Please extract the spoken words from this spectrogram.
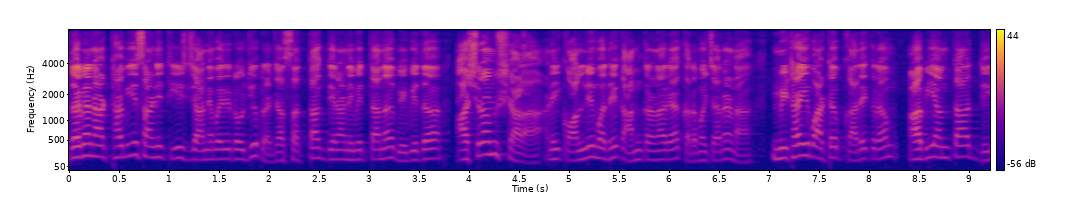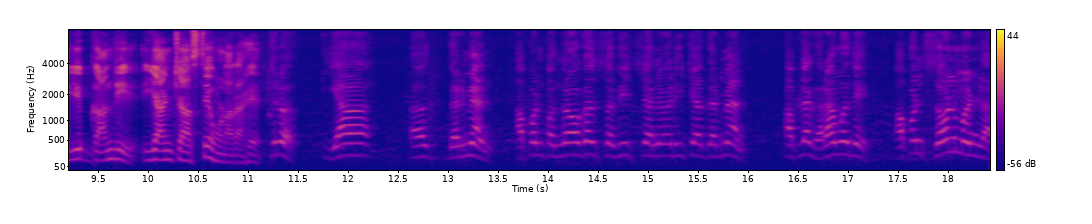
दरम्यान अठ्ठावीस आणि तीस जानेवारी रोजी प्रजासत्ताक दिनानिमित्तानं विविध आश्रमशाळा आणि कॉलनीमध्ये काम करणाऱ्या कर्मचाऱ्यांना मिठाई वाटप कार्यक्रम अभियंता दिलीप गांधी यांच्या हस्ते होणार आहे. या दरम्यान आपण पंधरा ऑगस्ट सव्वीस जानेवारीच्या दरम्यान आपल्या घरामध्ये आपण सण म्हणला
